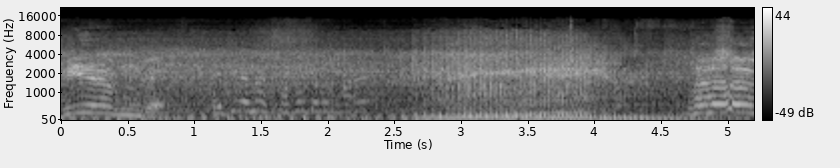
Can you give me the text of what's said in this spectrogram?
ব্রিজে উঠবে এই তো শোন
